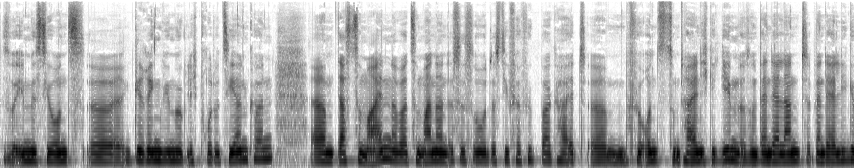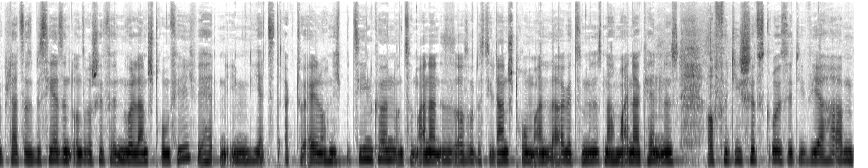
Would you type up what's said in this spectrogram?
so emissionsgering äh, wie möglich produzieren können. Ähm, das zum einen, aber zum anderen ist es so, dass die Verfügbarkeit ähm, für uns zum Teil nicht gegeben ist und wenn der der Land, wenn der Liegeplatz, also bisher sind unsere Schiffe nur landstromfähig. Wir hätten ihn jetzt aktuell noch nicht beziehen können. Und zum anderen ist es auch so, dass die Landstromanlage, zumindest nach meiner Kenntnis, auch für die Schiffsgröße, die wir haben,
